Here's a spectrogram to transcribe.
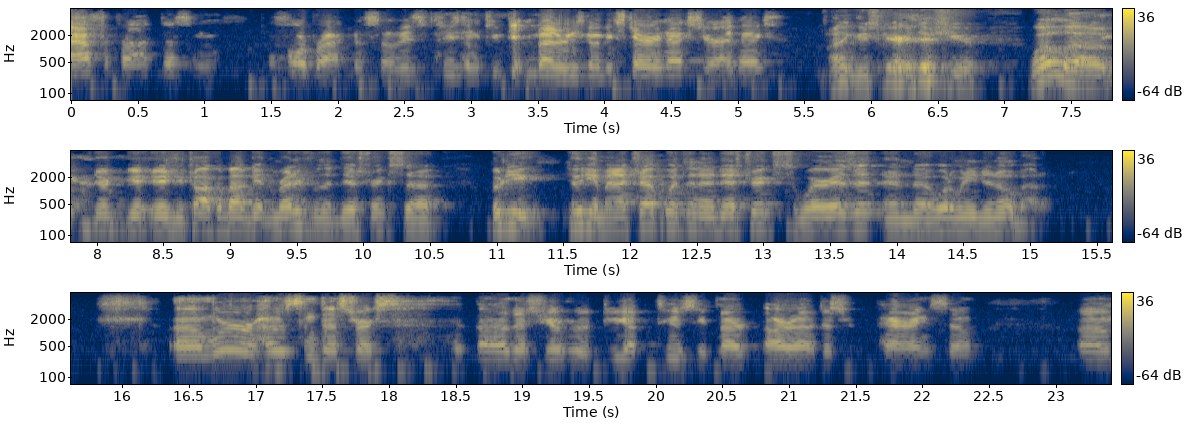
after practice and before practice. So he's he's going to keep getting better. He's going to be scary next year, I think. I think he's scary this year. Well, uh, as you talk about getting ready for the districts, uh, who do you who do you match up with in the districts? Where is it, and uh, what do we need to know about it? Um, we're hosting districts uh, this year. We got two seats in our, our uh, district pairings. So um,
